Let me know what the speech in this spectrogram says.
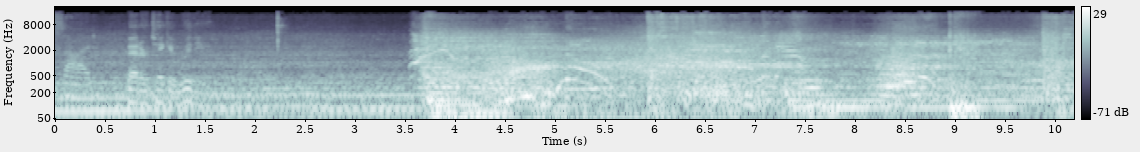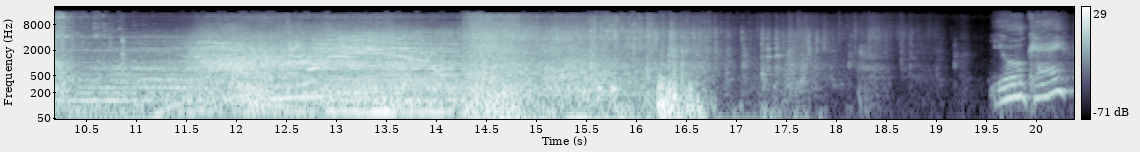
Inside. Better take it with you. You okay?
